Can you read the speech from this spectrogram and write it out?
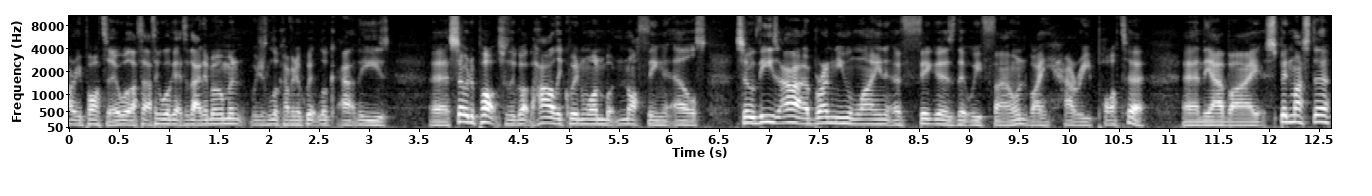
Harry Potter. Well, I, th I, think we'll get to that in a moment. We're just look having a quick look at these uh, soda pops. So they've got the Harley Quinn one, but nothing else. So these are a brand new line of figures that we found by Harry Potter, and they are by Spin Master.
